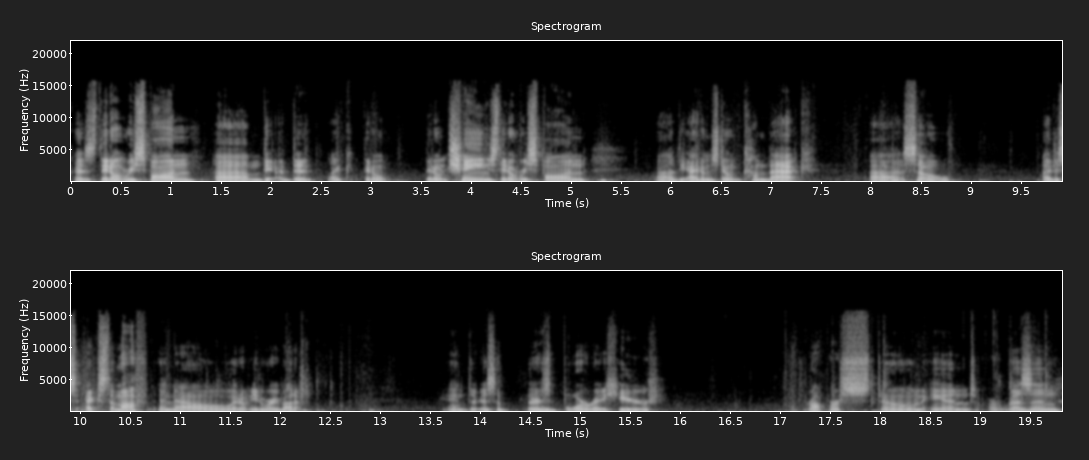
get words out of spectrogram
because they don't respawn. Um. The the like they don't they don't change. They don't respawn. Uh, the items don't come back. Uh. So I just X them off, and now I don't need to worry about it. And there is a there is boar right here. Drop our stone and our resin.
